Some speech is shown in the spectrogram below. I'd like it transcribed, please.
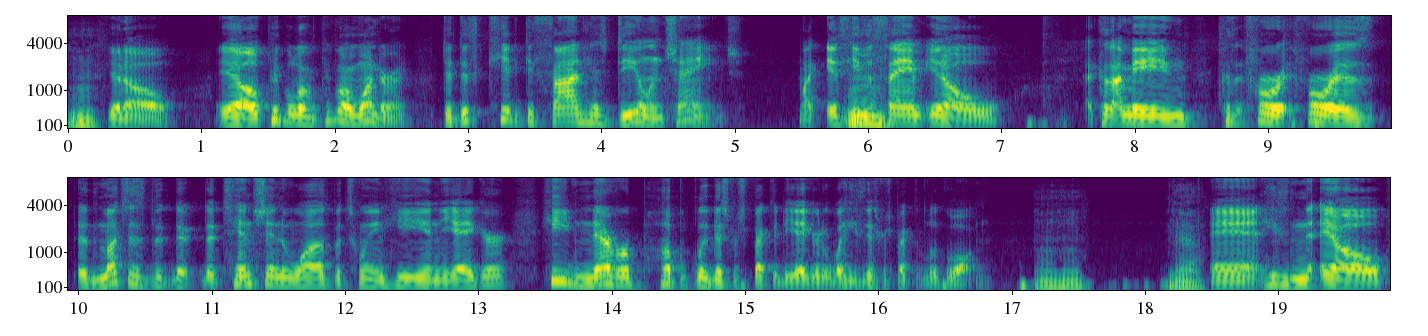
Hmm. You know, you know, people are people are wondering, did this kid get sign his deal and change? Like, is he the hmm. same? You know, because I mean, because for for as as much as the, the, the tension was between he and Joerger, he never publicly disrespected Joerger the way he's disrespected Luke Walton. Mm-hmm. Yeah. And he's you know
